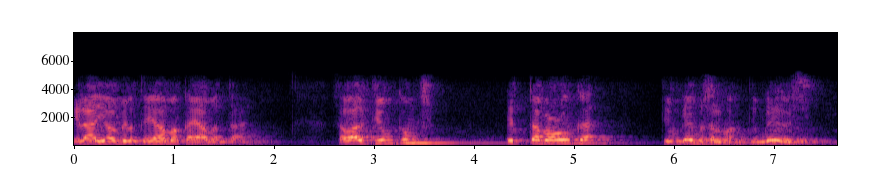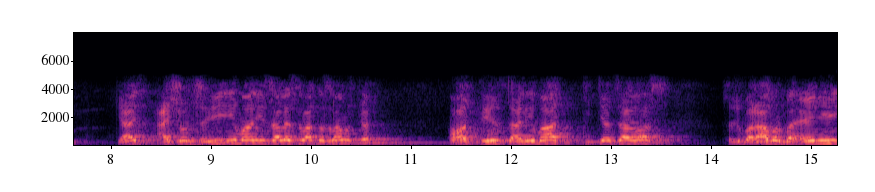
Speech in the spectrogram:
الى یوم القیامہ، قیامت تا سوال تم کم اتبعوک تم گئی مسلمان، تم گئی اس کیا ایشون صحیح ایمان، عیسیٰ علیہ السلام اس پر؟ اور تین تعلیمات کی کیا سہ برابر بعین ہی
